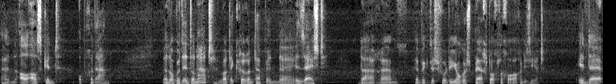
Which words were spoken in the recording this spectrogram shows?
En al als kind opgedaan. En op het internaat wat ik gerund heb in, eh, in Zeist, daar heb ik dus voor de jongens bergtochten georganiseerd. In de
